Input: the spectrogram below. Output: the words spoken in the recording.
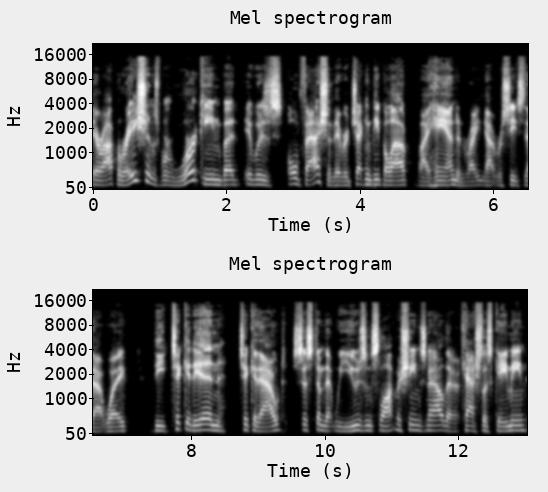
their operations were working, but it was old fashioned. They were checking people out by hand and writing out receipts that way. The ticket in, ticket out system that we use in slot machines now, the cashless gaming,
